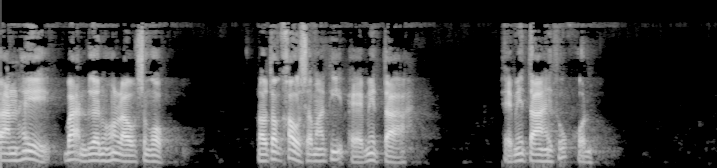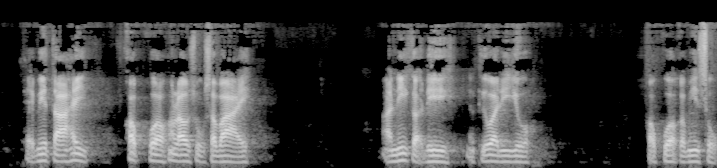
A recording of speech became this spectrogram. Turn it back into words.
การให้บ้านเรือนของเราสงบ เราต้องเข้าสมาธิแผ่เมตตาแผ่เมตตาให้ทุกคน แผ่เมตตาให้ครอบครัวของเราสุขสบาย อันนี้ก็ดีถือว่าดีอยู่ ครอบครัวก็มีสุข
